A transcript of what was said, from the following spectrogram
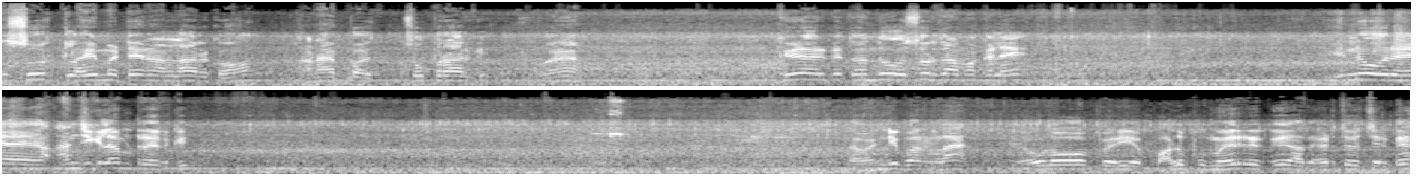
ஒசூர் கிளைமேட்டே நல்லா இருக்கும் ஆனால் இப்போ சூப்பராக இருக்குது கீழே இருக்கிறது வந்து ஒசூர்தா மக்களே. இன்னும் ஒரு அஞ்சு கிலோமீட்டர் இருக்குது இந்த வண்டி பாருங்களேன். எவ்வளோ பெரிய பழுப்பு மாரி இருக்குது அதை எடுத்து வச்சிருக்கு.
